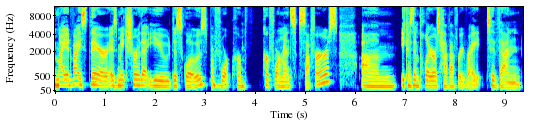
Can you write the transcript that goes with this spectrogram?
my advice there is make sure that you disclose mm-hmm. before per- performance suffers um, because employers have every right to then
